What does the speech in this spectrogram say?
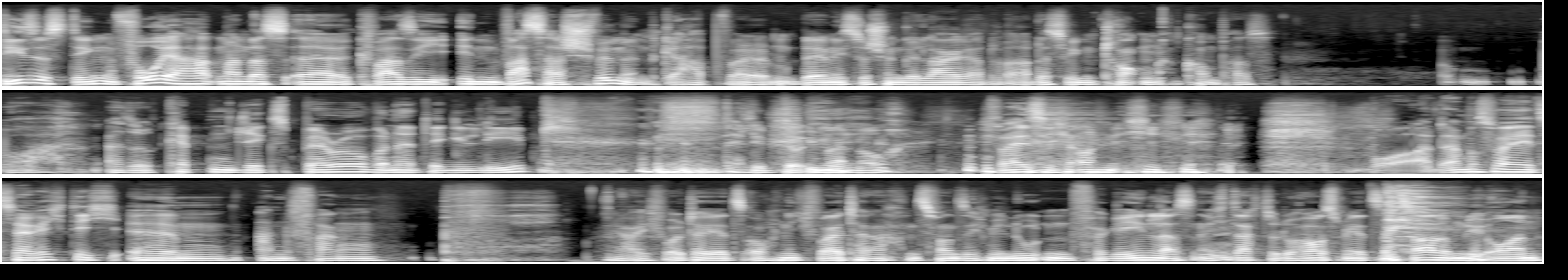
Dieses Ding, vorher hat man das äh, quasi in Wasser schwimmend gehabt, weil der nicht so schön gelagert war. Deswegen trockener Kompass. Boah, also Captain Jack Sparrow, wann hat der gelebt? Der lebt doch immer noch. Weiß ich auch nicht. Boah, da muss man jetzt ja richtig ähm, anfangen. Ja, ich wollte jetzt auch nicht weiter 28 Minuten vergehen lassen. Ich dachte, du haust mir jetzt eine Zahl um die Ohren.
